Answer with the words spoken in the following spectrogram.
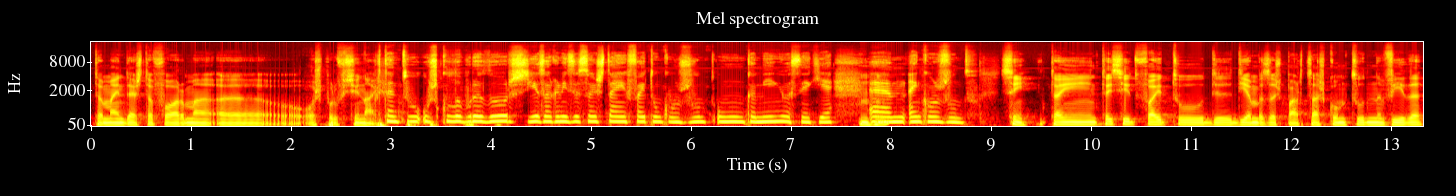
também desta forma uh, aos profissionais. Portanto, os colaboradores e as organizações têm feito um conjunto, um caminho, assim é que é, uhum. um, em conjunto. Sim, tem, tem sido feito de, de ambas as partes. Acho que como tudo na vida,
